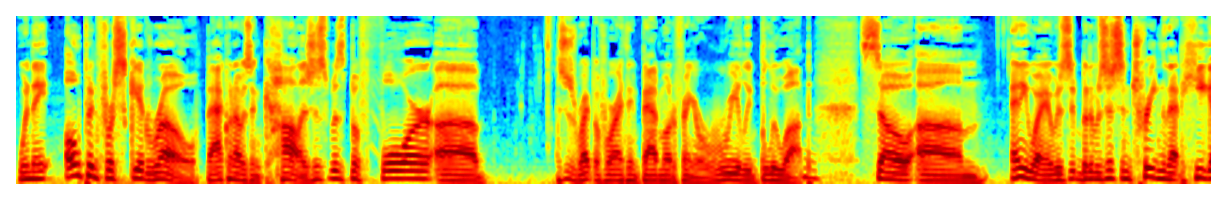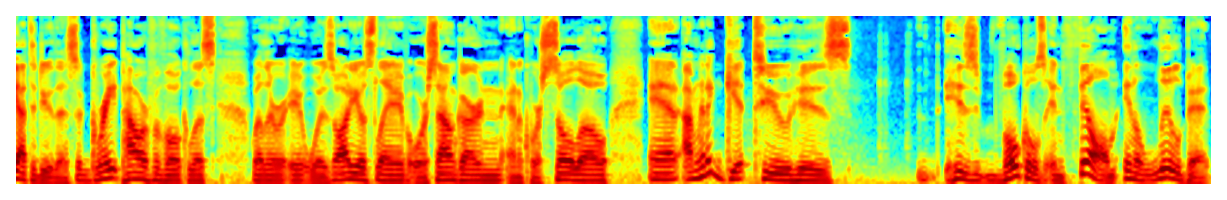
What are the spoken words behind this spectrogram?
when they opened for Skid Row back when I was in college. This was before. Uh, this was right before I think Badmotorfinger really blew up. So um, anyway, it was, but it was just intriguing that he got to do this. A great, powerful vocalist, whether it was Audioslave or Soundgarden, and of course solo. And I'm going to get to his his vocals in film in a little bit.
